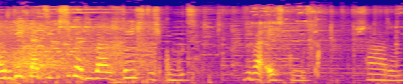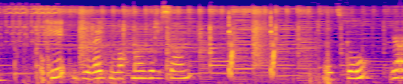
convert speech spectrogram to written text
Aber die Gegner, die Pika, die war richtig gut. Die war echt gut. Schade. Okay, direkt nochmal, würde ich sagen. Let's go. Ja,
